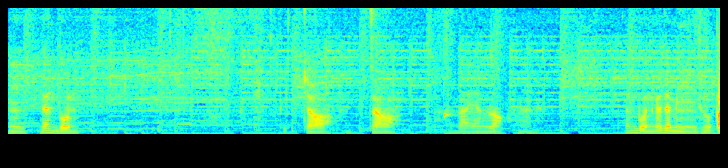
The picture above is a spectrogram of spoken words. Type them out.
มีด้านบนจอ จอไลน์ล็อก ด้านบนก็จะมีทั่วไป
